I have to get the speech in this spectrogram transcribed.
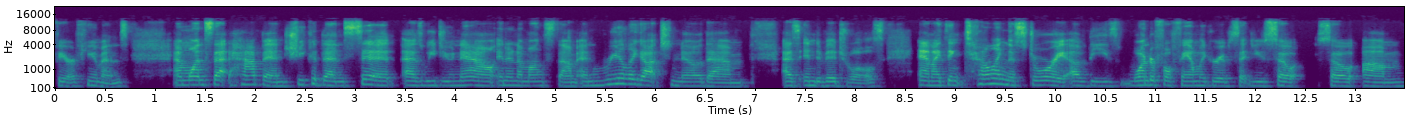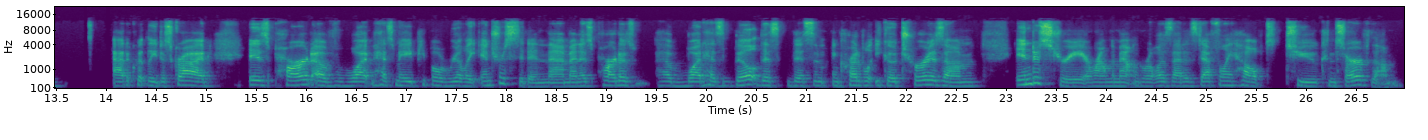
fear of humans. And once that happened, she could then sit, as we do now, in and amongst them and really got to know them as individuals. And I think telling the story of these wonderful family groups that you so so um, adequately described is part of what has made people really interested in them and as part of what has built this this incredible ecotourism industry around the mountain gorillas that has definitely helped to conserve them.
